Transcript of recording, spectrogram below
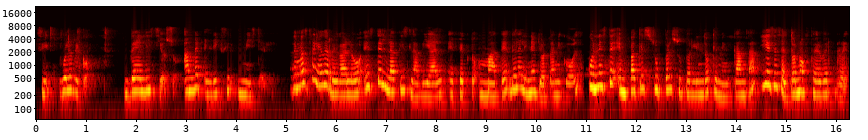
Sí, huele rico. Delicioso. Amber Elixir Mystery. Además traía de regalo este lápiz labial efecto mate de la línea Jordani Gold con este empaque súper súper lindo que me encanta y ese es el tono Ferber Red.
